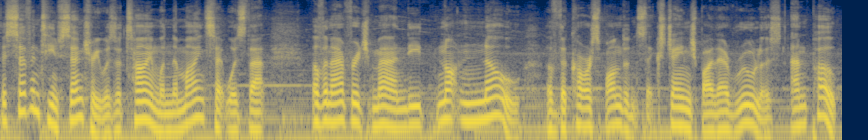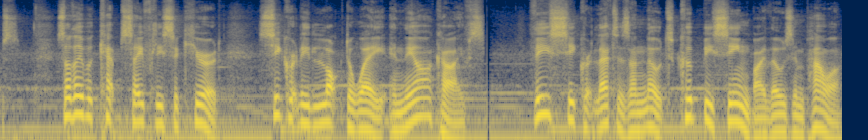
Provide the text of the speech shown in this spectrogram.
The 17th century was a time when the mindset was that of an average man need not know of the correspondence exchanged by their rulers and popes, so they were kept safely secured secretly locked away in the archives. These secret letters and notes could be seen by those in power,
